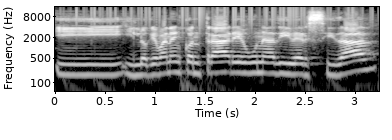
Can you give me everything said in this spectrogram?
y, y lo que van a encontrar es una diversidad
